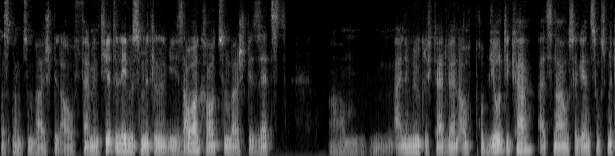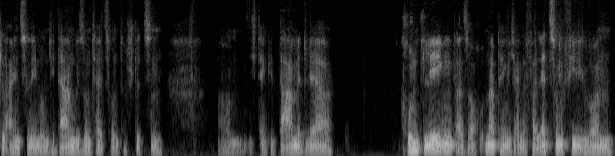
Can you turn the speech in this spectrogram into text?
dass man zum Beispiel auf fermentierte Lebensmittel wie Sauerkraut zum Beispiel setzt. Ähm, eine Möglichkeit wären auch Probiotika als Nahrungsergänzungsmittel einzunehmen, um die Darmgesundheit zu unterstützen. Ähm, ich denke, damit wäre grundlegend, also auch unabhängig einer Verletzung viel gewonnen.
